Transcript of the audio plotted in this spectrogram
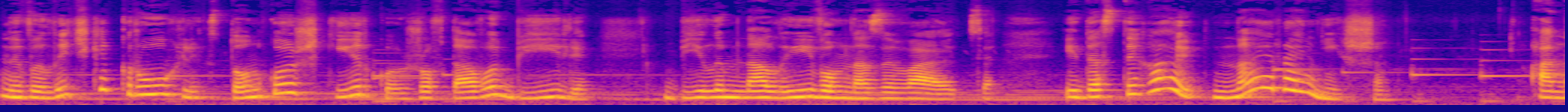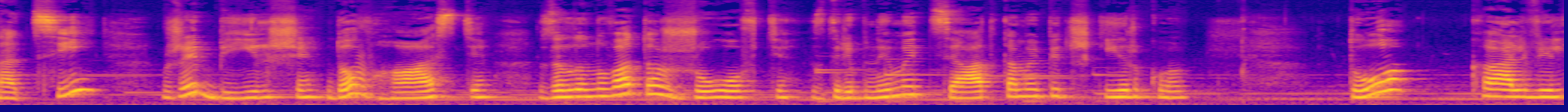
невеличкі круглі, з тонкою шкіркою, жовтаво-білі, білим наливом називаються і достигають найраніше. А на цій вже більші, довгасті, зеленувато-жовті, з дрібними цятками під шкіркою. То кальвіль,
